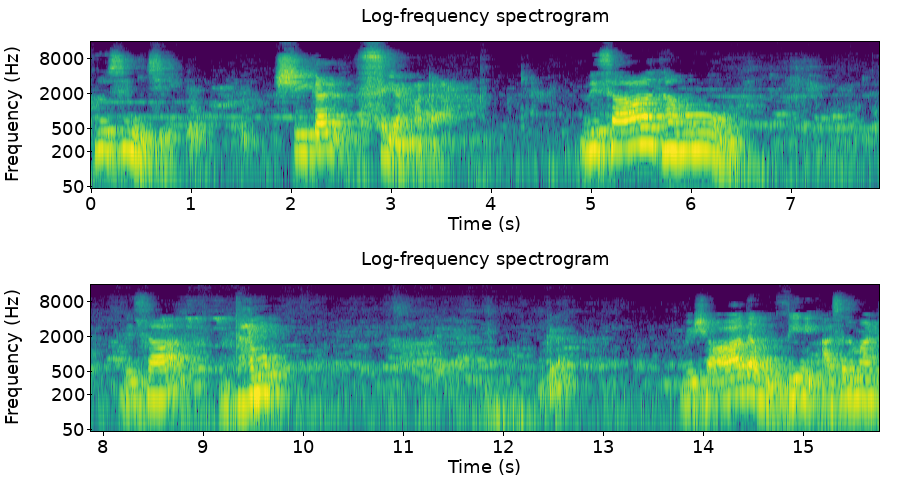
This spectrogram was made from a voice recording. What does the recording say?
కృషించి. షీకర్ సి అనమాట విషాదము. విషాదము ఇక్కడ విషాదము దీని అసలు మాట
